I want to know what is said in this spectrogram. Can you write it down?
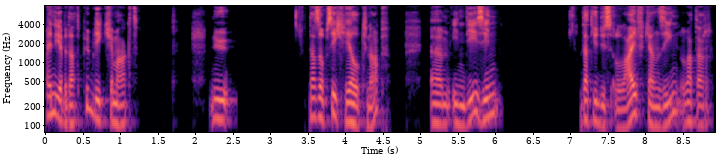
En die hebben dat publiek gemaakt. Nu, dat is op zich heel knap. Um, in die zin dat je dus live kan zien wat er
